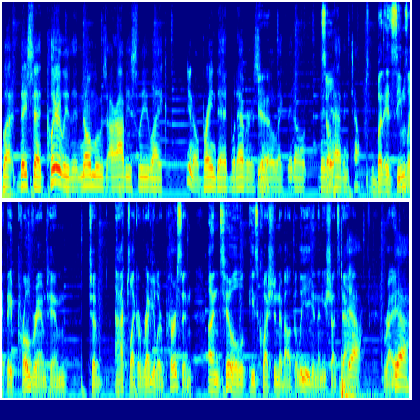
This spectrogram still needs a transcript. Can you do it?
But they said clearly that Nomus are obviously like, you know, brain dead, whatever's. You Yeah. know, like they don't they So- don't have intelligence. but it seems like they programmed him to act like a regular person until he's questioned about the league, and then he shuts down. Yeah, right. yeah,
